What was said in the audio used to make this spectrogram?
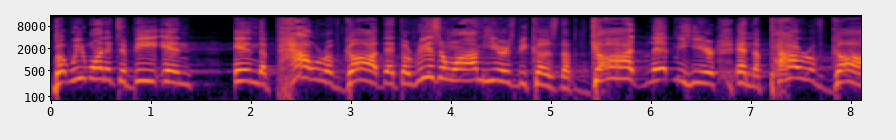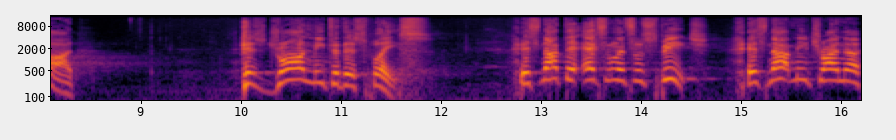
but we want it to be in, in the power of God. That the reason why I'm here is because the God led me here, and the power of God has drawn me to this place. It's not the excellence of speech. It's not me trying to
